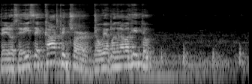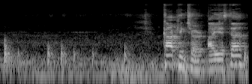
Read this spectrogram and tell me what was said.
pero se dice carpenter, lo voy a poner abajito. Carpenter, ahí está.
